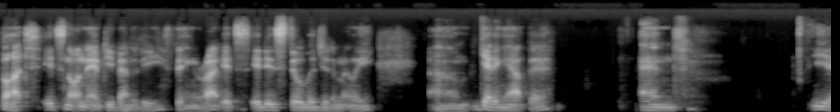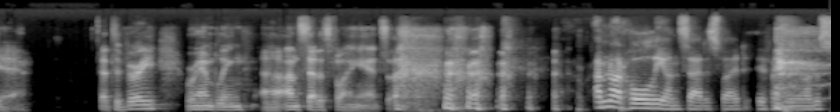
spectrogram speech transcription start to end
but it's not an empty vanity thing, right? It's it is still legitimately um, getting out there, and yeah, that's a very rambling, uh, unsatisfying answer. I'm not wholly unsatisfied, if I'm being honest.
